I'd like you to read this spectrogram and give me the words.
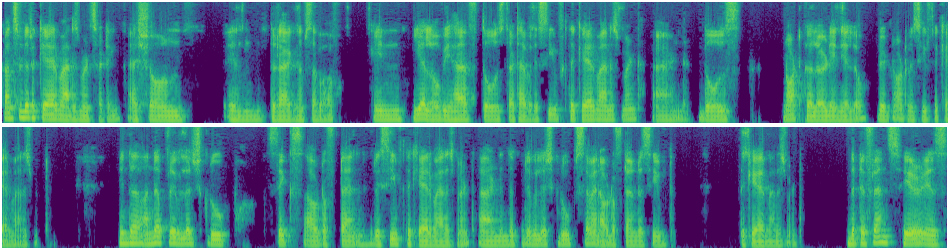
Consider a care management setting as shown in the diagrams above. In yellow, we have those that have received the care management and those not colored in yellow did not receive the care management. In the underprivileged group, 6 out of 10 received the care management and in the privileged group, 7 out of 10 received the care management. The difference here is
